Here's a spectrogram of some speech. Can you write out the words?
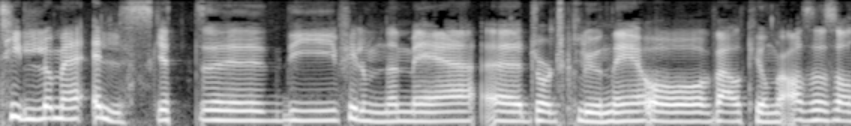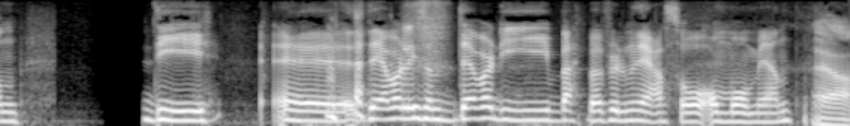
Til og med elsket eh, de filmene med eh, George Clooney og Val Kilmer. Altså sånn De eh, Det var liksom Det var de Batman-filmene jeg så om og om igjen. ja.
